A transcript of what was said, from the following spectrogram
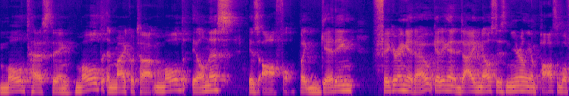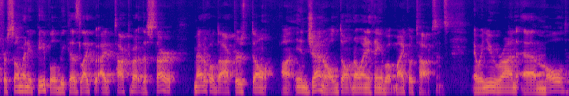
mold testing, mold and mycotox, mold illness is awful. But getting, figuring it out, getting it diagnosed is nearly impossible for so many people because, like I talked about at the start, medical doctors don't, uh, in general, don't know anything about mycotoxins. And when you run a mold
